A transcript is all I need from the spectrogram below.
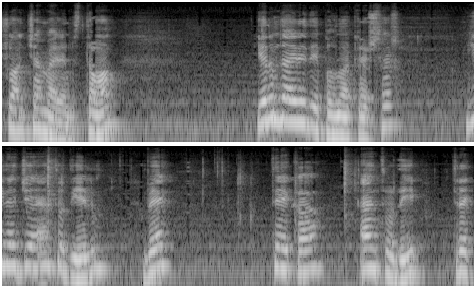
Şu an çemberlerimiz tamam. Yarım daire de yapalım arkadaşlar. Yine C enter diyelim ve TK enter deyip track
